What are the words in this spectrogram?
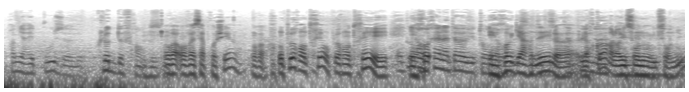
première épouse, euh, Claude de France. Mhm. On va, on va s'approcher. Hein. On, va, on peut rentrer, on peut rentrer et, rentrer à l'intérieur du tombeau. Et regarder leur corps. Alors ils sont, ils sont nus.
